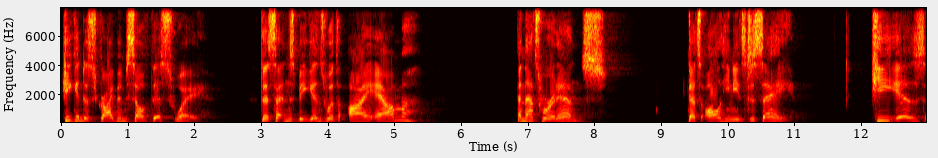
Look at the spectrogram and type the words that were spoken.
he can describe himself this way. The sentence begins with, I am, and that's where it ends. That's all he needs to say. He is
